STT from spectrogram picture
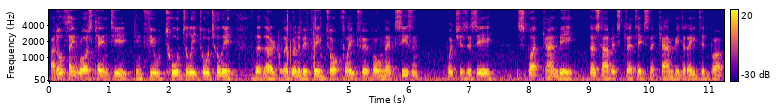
I don't think Ross County can feel totally, totally that they're, they're going to be playing top flight football next season, which, as I say, the split can be does have its critics and it can be derided, but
